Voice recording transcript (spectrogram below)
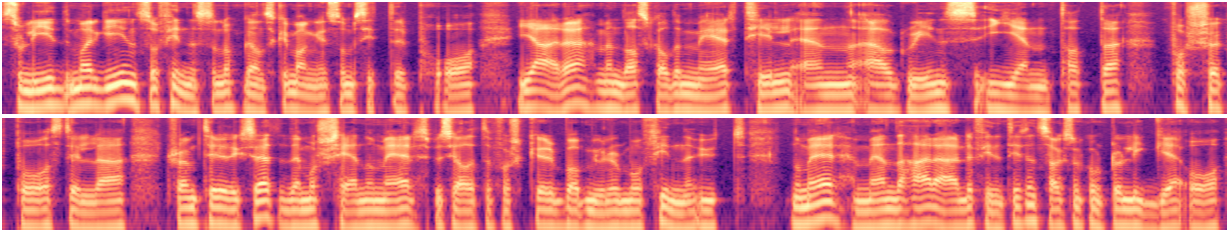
solid margin, så finnes det nok ganske mange som sitter på gjerdet, men da skal det mer til enn Al Greens gjentatte forsøk på å stille Trump til riksrett. Det må skje noe mer. Spesialetterforsker Bob Mueller må finne ut noe mer. Men det her er definitivt en sak som kommer til å ligge og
